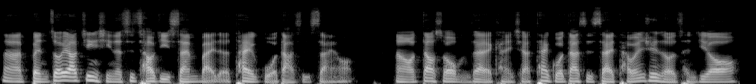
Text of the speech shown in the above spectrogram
那本周要进行的是超级三百的泰国大师赛哦。那到时候我们再来看一下泰国大师赛台湾选手的成绩哦。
